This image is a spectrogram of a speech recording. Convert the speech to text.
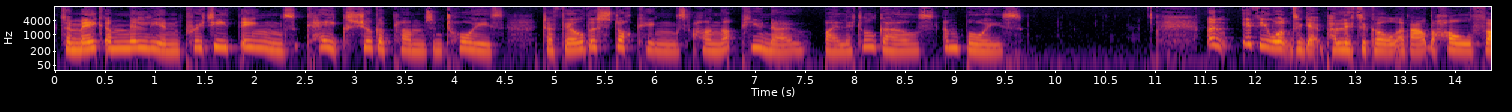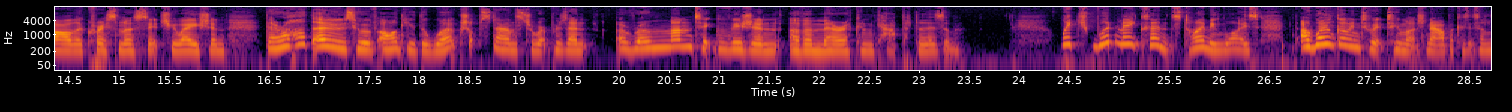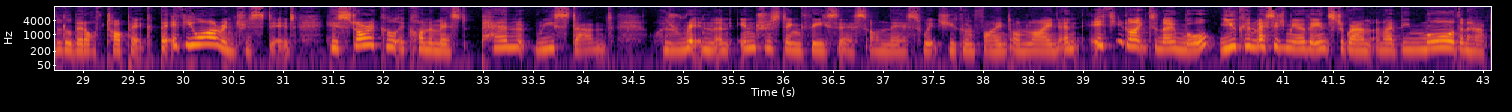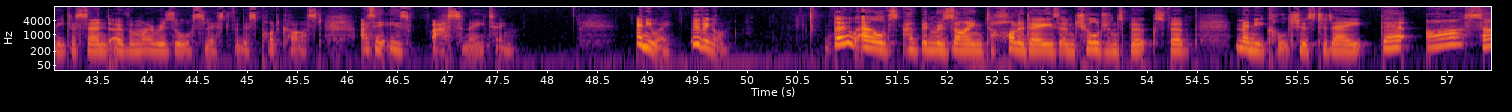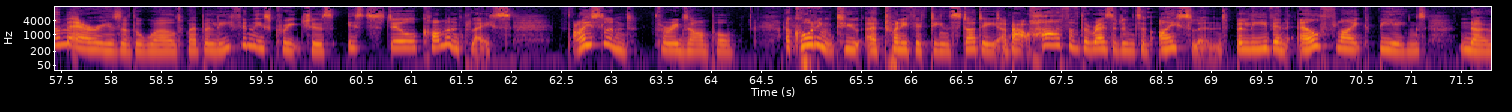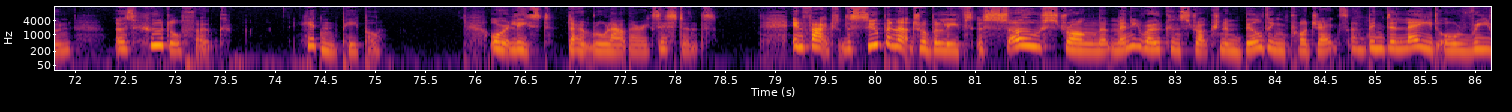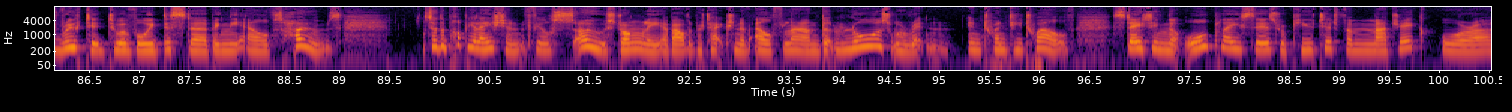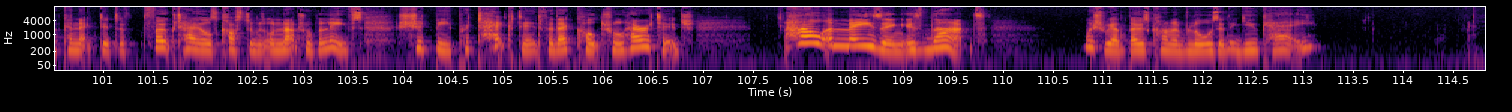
to make a million pretty things, cakes, sugar plums, and toys, to fill the stockings hung up, you know, by little girls and boys. And if you want to get political about the whole Father Christmas situation, there are those who have argued the workshop stands to represent a romantic vision of American capitalism which would make sense timing wise. I won't go into it too much now because it's a little bit off topic, but if you are interested, historical economist Penn Restad has written an interesting thesis on this, which you can find online. And if you'd like to know more, you can message me over Instagram, and I'd be more than happy to send over my resource list for this podcast, as it is fascinating. Anyway, moving on. Though elves have been resigned to holidays and children's books for many cultures today, there are some areas of the world where belief in these creatures is still commonplace. Iceland, for example. According to a 2015 study, about half of the residents of Iceland believe in elf like beings known as Huldufólk, hidden people. Or at least don't rule out their existence. In fact, the supernatural beliefs are so strong that many road construction and building projects have been delayed or rerouted to avoid disturbing the elves' homes. So the population feels so strongly about the protection of elf land that laws were written in 2012 stating that all places reputed for magic or uh, connected to folk tales, customs, or natural beliefs should be protected for their cultural heritage. How amazing is that? Wish we had those kind of laws in the UK.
